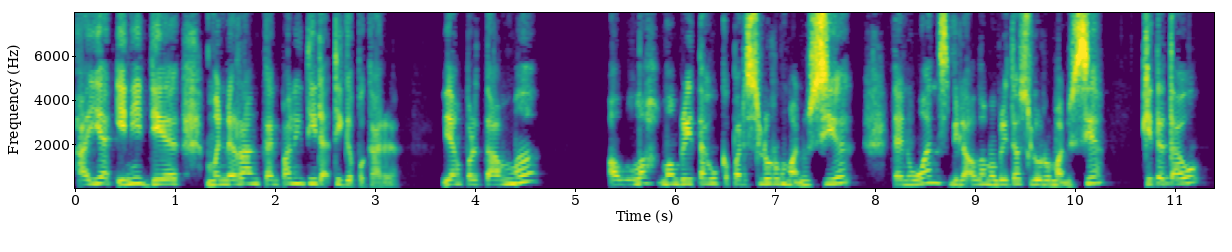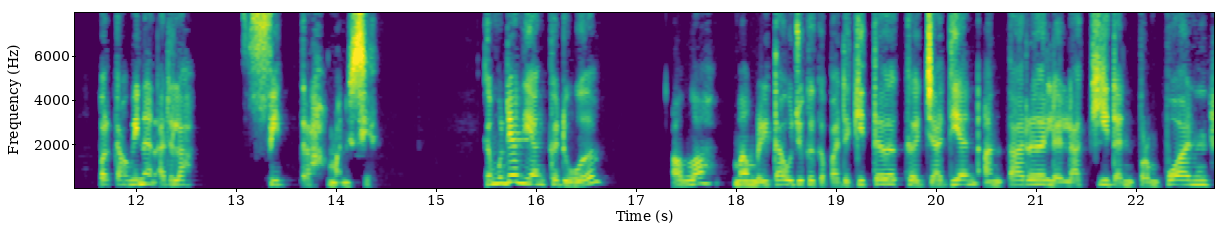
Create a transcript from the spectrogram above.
ayat ini dia menerangkan paling tidak tiga perkara. Yang pertama Allah memberitahu kepada seluruh manusia dan once bila Allah memberitahu seluruh manusia, kita tahu perkahwinan adalah fitrah manusia. Kemudian yang kedua, Allah memberitahu juga kepada kita kejadian antara lelaki dan perempuan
